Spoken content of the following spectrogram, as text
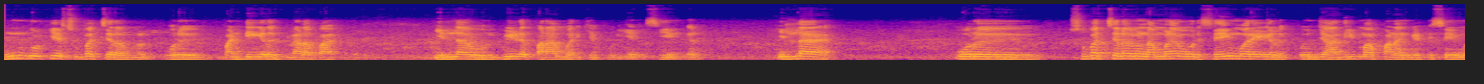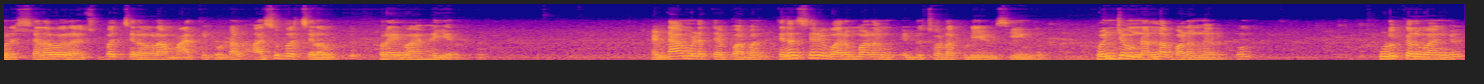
முன்கூட்டிய சுப செலவுகள் ஒரு வண்டிகளுக்கு வேலை பார்க்குறது இல்லை ஒரு வீடை பராமரிக்கக்கூடிய விஷயங்கள் இல்லை ஒரு சுப செலவு நம்மளே ஒரு செய்முறைகள் கொஞ்சம் அதிகமாக பணம் கட்டி செய்முறை செலவுகளை சுப செலவுகளாக மாற்றி கொண்டால் அசுப செலவுக்கு குறைவாக இருக்கும். ரெண்டாம் இடத்தை பார்ப்போம். தினசரி வருமானம் என்று சொல்லக்கூடிய விஷயங்கள். கொஞ்சம் நல்ல பலன் இருக்கும். கொடுக்கல் வாங்கல்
